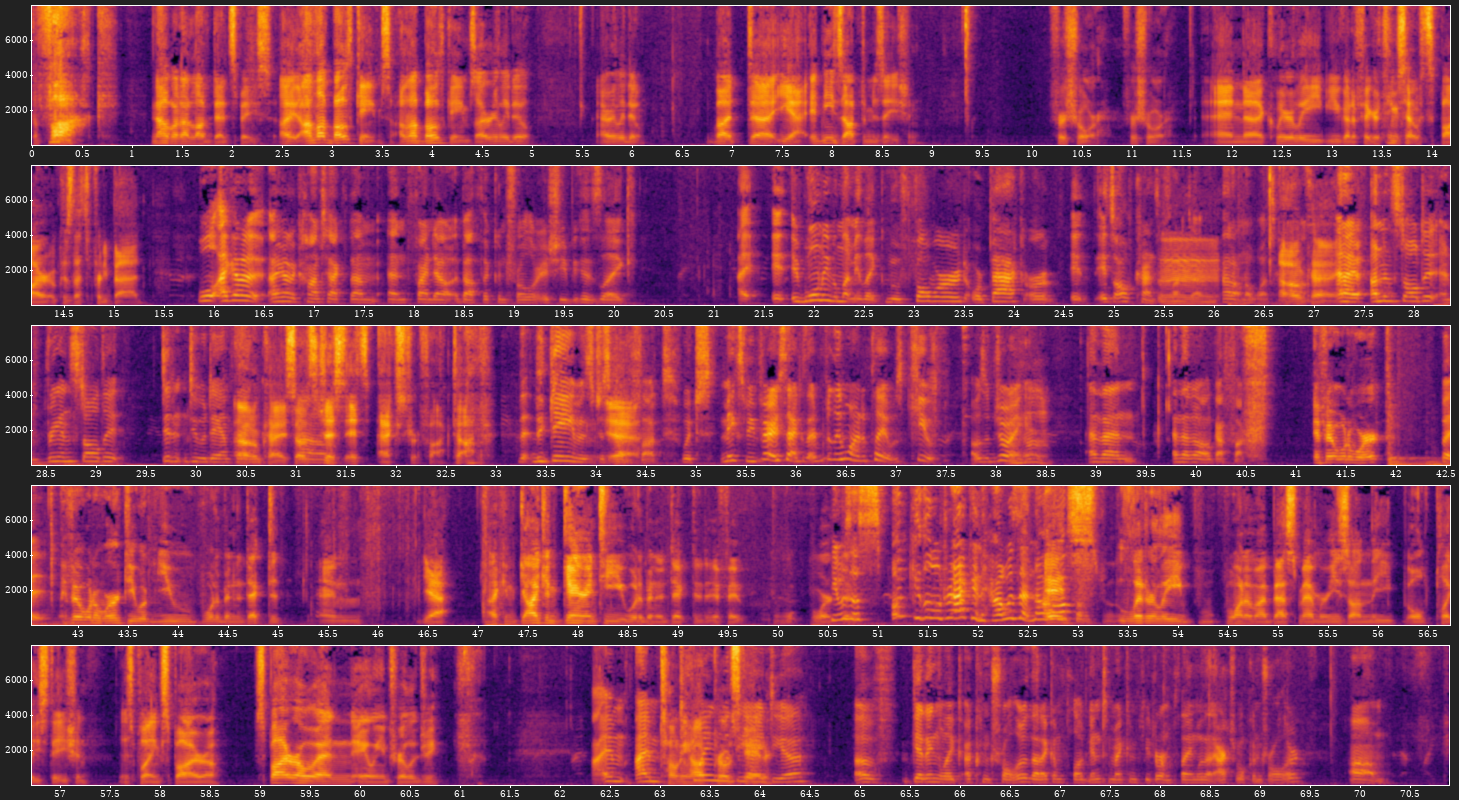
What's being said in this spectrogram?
The fuck? No, but I love Dead Space. I, I love both games. I love both games. I really do. I really do. But uh, yeah, it needs optimization. For sure. For sure. And uh, clearly, you got to figure things out with Spyro because that's pretty bad. Well, I gotta I gotta contact them and find out about the controller issue because like I it, it won't even let me like move forward or back or it it's all kinds of fucked up. Mm. I don't know what's going on. Okay. And I uninstalled it and reinstalled it. Didn't do a damn thing. Okay, so it's Um, just it's extra fucked up. the, the game is just kind of fucked, which makes me very sad because I really wanted to play. It was cute. I was enjoying Mm-hmm. it, and then and then it all got fucked. If it would have worked, But if it would have worked, you would you would have been addicted, and yeah, I can I can guarantee you would have been addicted if it w- worked. he was a spunky little dragon. How is that not It's awesome? literally one of my best memories on the old PlayStation is playing Spyro, Spyro and Alien Trilogy. I'm I'm Tony Hawk Pro with Skater. the idea of getting like a controller that I can plug into my computer and playing with an actual controller, um,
